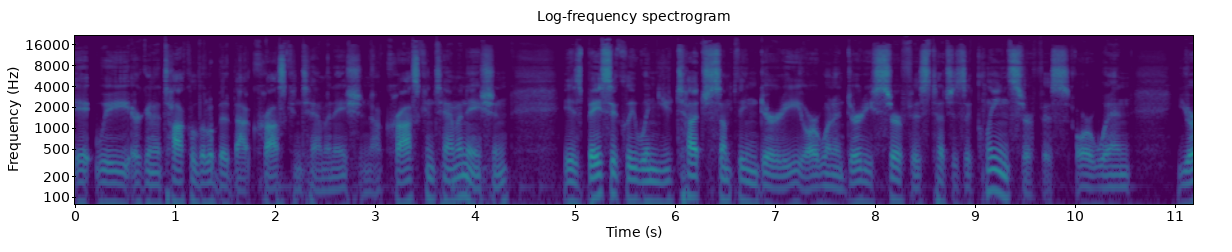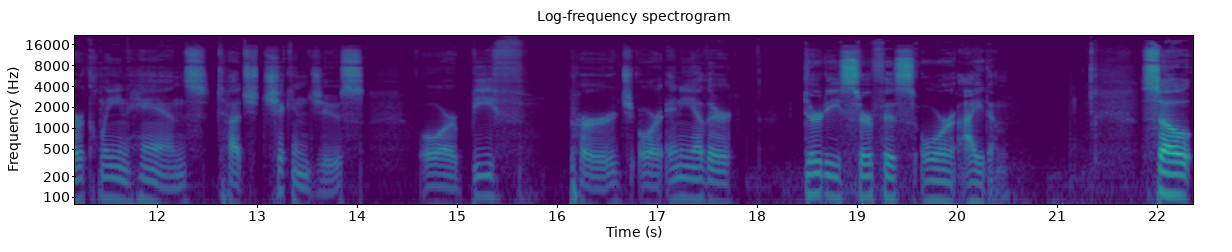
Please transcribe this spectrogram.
it, we are going to talk a little bit about cross contamination. Now, cross contamination is basically when you touch something dirty or when a dirty surface touches a clean surface or when your clean hands touch chicken juice or beef purge or any other dirty surface or item. So,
